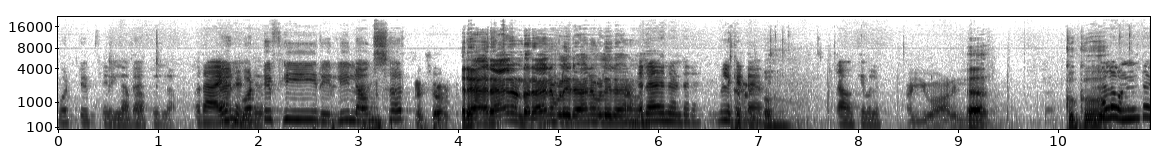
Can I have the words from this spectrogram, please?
What if like ഇല്ല that? ബാബു And രായനുണ്ട് what if he really loves her? രാ- രായനുണ്ടോ രായനെ വിളി രായനെ വിളി രായനെ രായനുണ്ട് രാ- വിളിക്കട്ടെ ആ ഓക്കെ വിളി അയ്യോ ആളില്ല ആ, കുക്കു ഹലോ ഉണ്ട്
